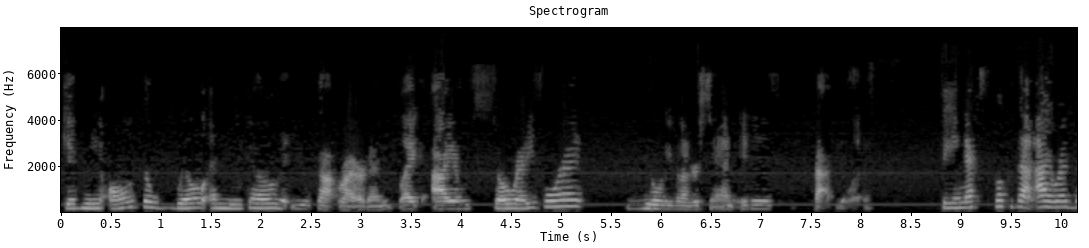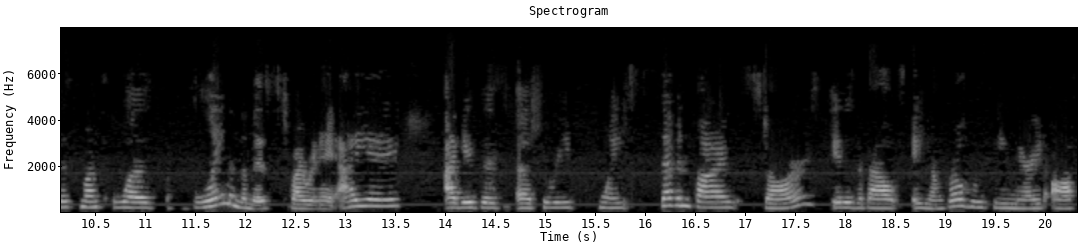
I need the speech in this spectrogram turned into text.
give me all of the Will and Nico that you've got, Riordan. Like, I am so ready for it. You don't even understand. It is fabulous. The next book that I read this month was Flame in the Mist by Renee Ahdieh. I gave this a 3.75 stars. It is about a young girl who is being married off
